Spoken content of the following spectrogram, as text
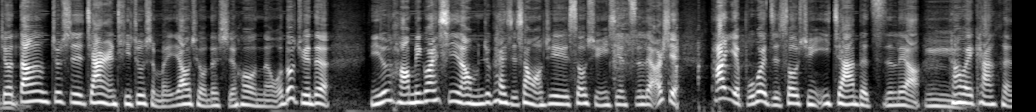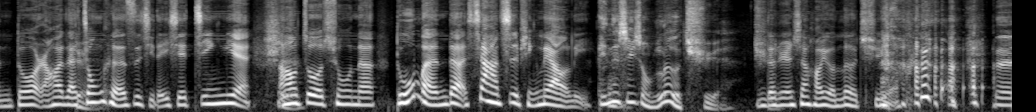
就当就是家人提出什么要求的时候呢，我都觉得你就好没关系，然后我们就开始上网去搜寻一些资料，而且他也不会只搜寻一家的资料，他会看很多，然后再综合自己的一些经验，然后做出呢独门的夏志平料理。哎，那是一种乐趣哎。你的人生好有乐趣哦，那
